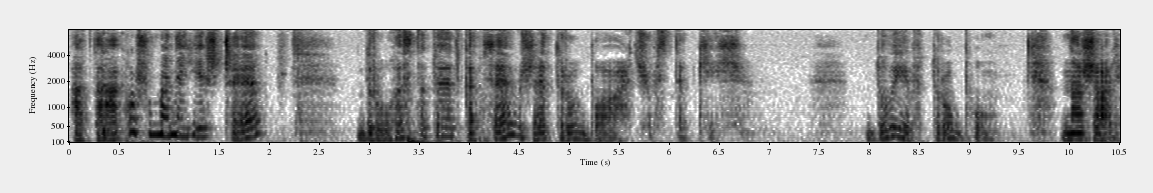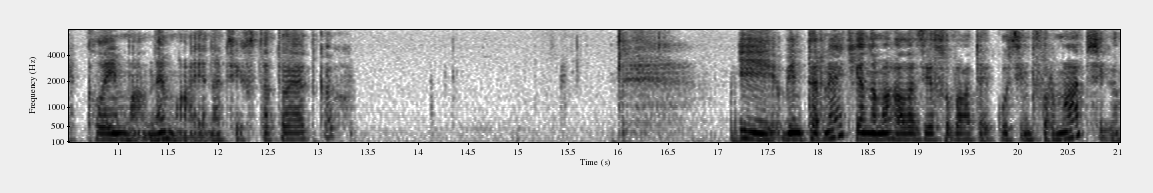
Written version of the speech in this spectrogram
А також у мене є ще друга статуетка, це вже трубач ось такий. Дує в трубу. На жаль, клейма немає на цих статуетках. І в інтернеті я намагалася з'ясувати якусь інформацію,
